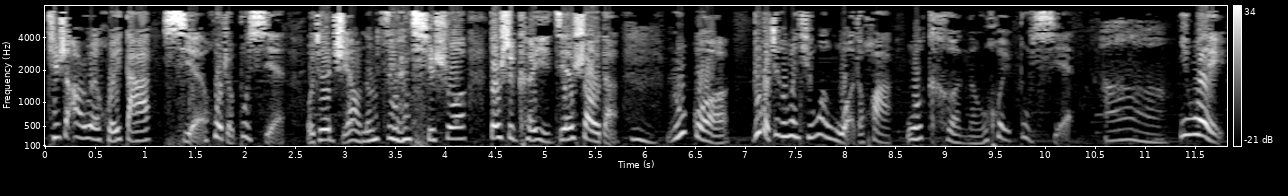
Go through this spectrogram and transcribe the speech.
其实二位回答写或者不写，我觉得只要能自圆其说，都是可以接受的。嗯，如果如果这个问题问我的话，我可能会不写啊，因为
